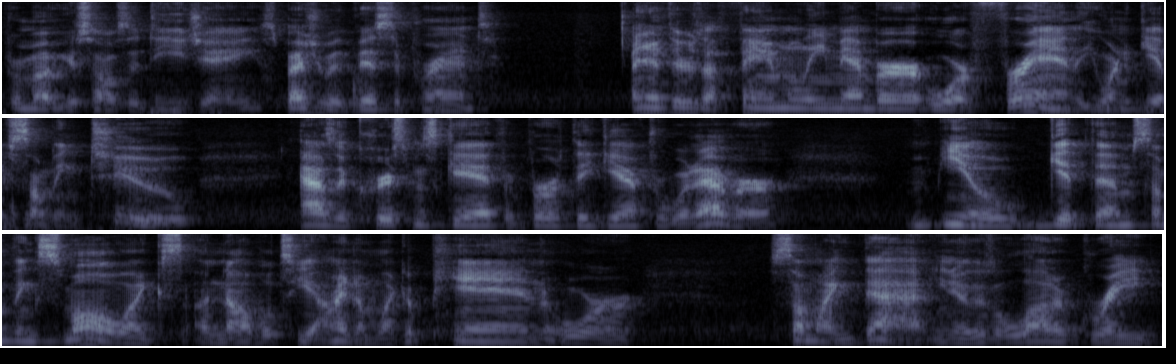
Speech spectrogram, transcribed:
promote yourself as a DJ, especially with Vistaprint. And if there's a family member or friend that you want to give something to as a Christmas gift, a birthday gift, or whatever, you know, get them something small like a novelty item like a pin or something like that. You know, there's a lot of great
